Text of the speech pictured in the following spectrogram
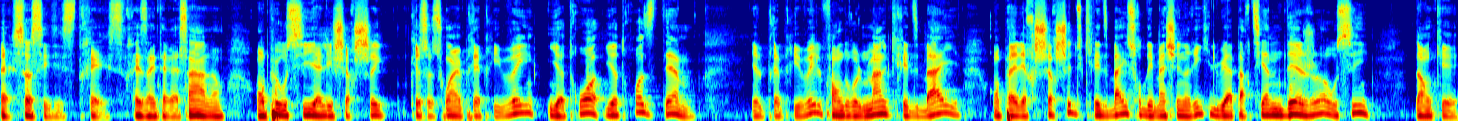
Ben, ça, c'est très, très intéressant. Là. On peut aussi aller chercher que ce soit un prêt privé. Il y a trois, il y a trois items. Il y a le prêt privé, le fonds de roulement, le crédit bail. On peut aller rechercher du crédit bail sur des machineries qui lui appartiennent déjà aussi. Donc, euh,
